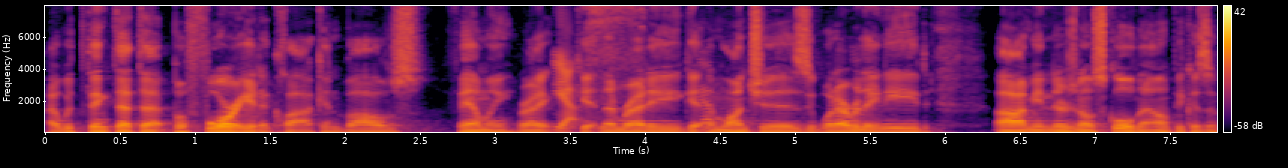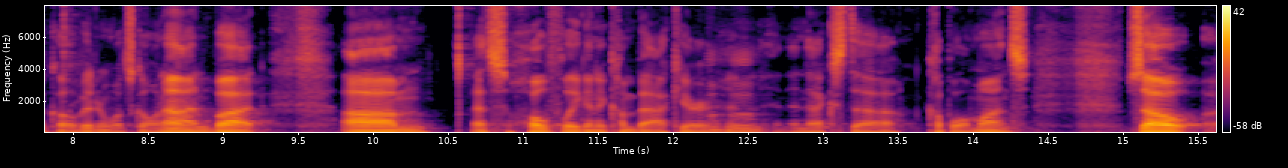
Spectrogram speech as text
I would think that that before eight o'clock involves family, right? Yes. Getting them ready, getting Yep. them lunches, whatever they need. Uh, I mean, there's no school now because of COVID and what's going on, but um, that's hopefully going to come back here in, in the next uh, couple of months. So uh,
